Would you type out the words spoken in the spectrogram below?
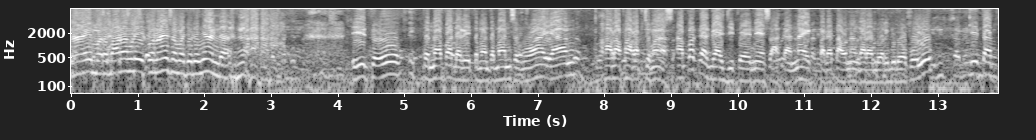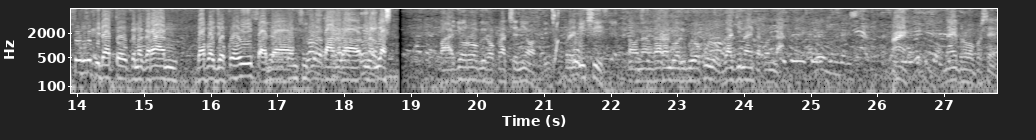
Naik barang-barang li, kok naik sama jodohnya anda. Itu pendapat dari teman-teman semua yang harap-harap cemas. Apakah gaji PNS akan naik pada tahun anggaran 2020? Kita tunggu pidato kenegaraan Bapak Jokowi pada tanggal 16. Pak Joro birokrat senior, prediksi tahun anggaran 2020 gaji naik atau enggak? Naik. Naik berapa persen?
